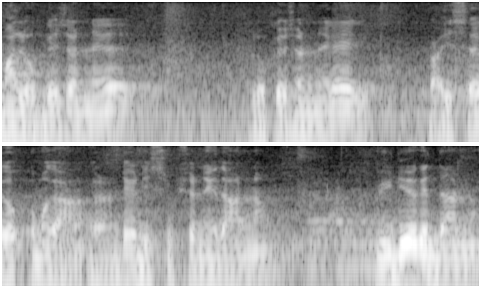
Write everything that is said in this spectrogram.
මනුස්සයෙක්ට මම ලොකේෂන් එක ලොකේෂන් එකේ ප්‍රයිස් එක ඔක්කොම ගාන ගන්න ටික ඩිස්ක්‍රිප්ෂන් එකේ දාන්නම්. වීඩියෝ එකේ දාන්නම්.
